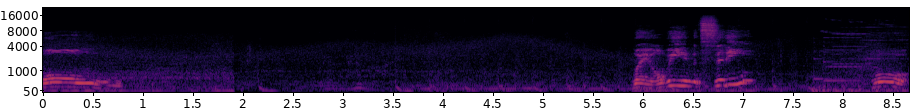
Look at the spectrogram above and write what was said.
Oh. Wait, are we in the city? Oh.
